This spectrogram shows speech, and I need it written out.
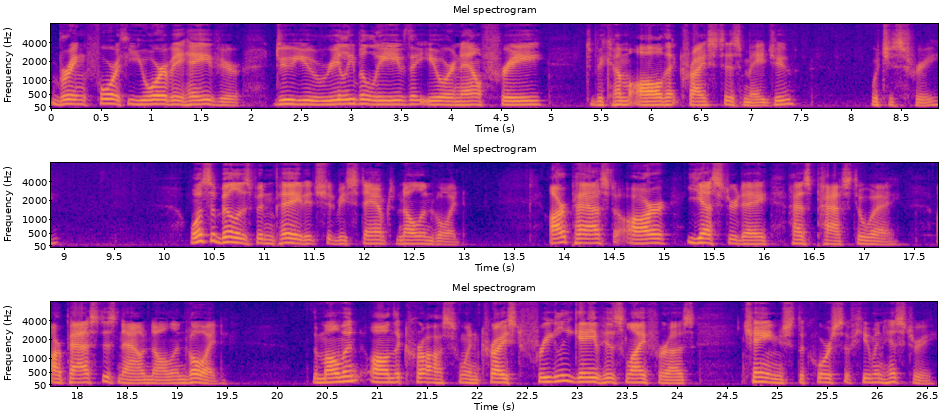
bring forth your behavior? Do you really believe that you are now free to become all that Christ has made you, which is free? Once a bill has been paid, it should be stamped null and void. Our past, our yesterday, has passed away. Our past is now null and void. The moment on the cross when Christ freely gave his life for us changed the course of human history.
